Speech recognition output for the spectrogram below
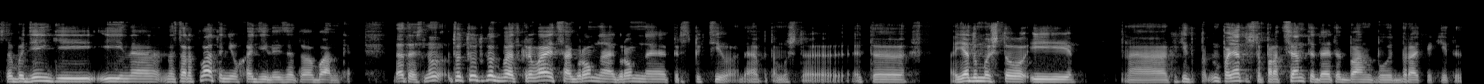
чтобы деньги и на, на зарплаты не уходили из этого банка. Да, то есть, ну, тут, тут как бы открывается огромная-огромная перспектива, да, потому что это, я думаю, что и какие-то, ну, понятно, что проценты, да, этот банк будет брать какие-то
